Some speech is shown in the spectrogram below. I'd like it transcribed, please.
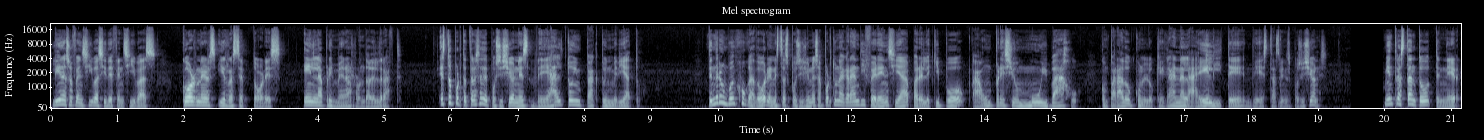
líneas ofensivas y defensivas, corners y receptores en la primera ronda del draft. Esto por tratarse de posiciones de alto impacto inmediato. Tener un buen jugador en estas posiciones aporta una gran diferencia para el equipo a un precio muy bajo, comparado con lo que gana la élite de estas mismas posiciones. Mientras tanto, tener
